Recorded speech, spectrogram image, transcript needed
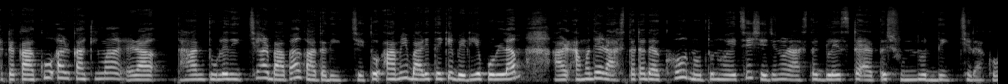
একটা কাকু আর কাকিমা এরা ধান তুলে দিচ্ছে আর বাবা গাদা দিচ্ছে। তো আমি বাড়ি থেকে বেরিয়ে পড়লাম। আর আমাদের রাস্তাটা দেখো, নতুন হয়েছে। সেই জন্য রাস্তার গ্লেসটা এত সুন্দর দিচ্ছে, দেখো।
